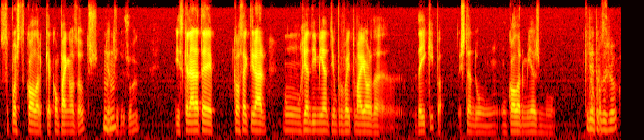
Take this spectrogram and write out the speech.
suposto caller que acompanha os outros uhum. dentro do jogo e se calhar até consegue tirar um rendimento e um proveito maior da, da equipa, estando um, um caller mesmo dentro do jogo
